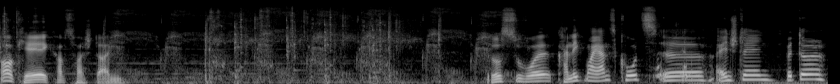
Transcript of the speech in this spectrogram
Okay, ich hab's verstanden. Wirst du wohl... Kann ich mal ganz kurz äh, einstellen, bitte?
